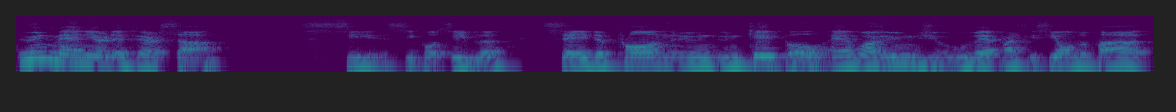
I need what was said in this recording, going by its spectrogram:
une manière de faire ça, si, si possible, c'est de prendre une, une capo et avoir une joue ouverte parce que si on ne veut pas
